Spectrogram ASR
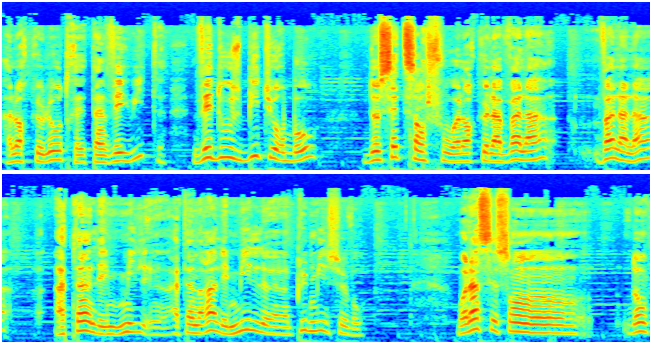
alors que l'autre est un V8. V12 biturbo de 700 chevaux, alors que la Valhalla atteint les 1000, atteindra les 1000, plus de 1000 chevaux. Voilà, ce sont donc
